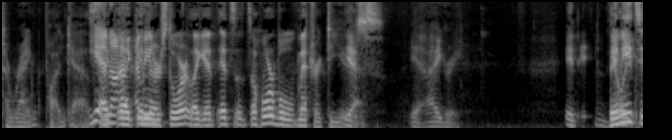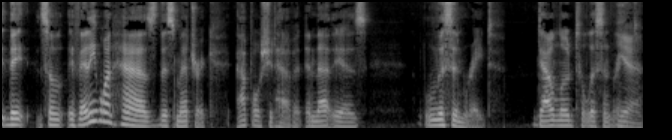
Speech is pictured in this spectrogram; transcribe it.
to rank podcasts. Yeah, like, no, I- I in mean- their store, like it, it's it's a horrible metric to use. Yes, yeah, I agree. It, it the They need to they so if anyone has this metric, Apple should have it, and that is listen rate. Download to listen rate. yeah,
